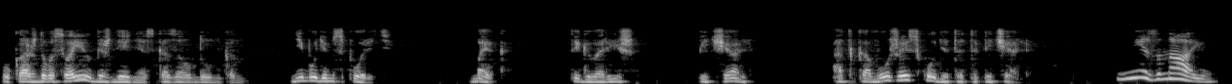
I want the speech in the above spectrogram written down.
«У каждого свои убеждения», — сказал Дункан. «Не будем спорить». «Мэг, ты говоришь, печаль. От кого же исходит эта печаль?» «Не знаю.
